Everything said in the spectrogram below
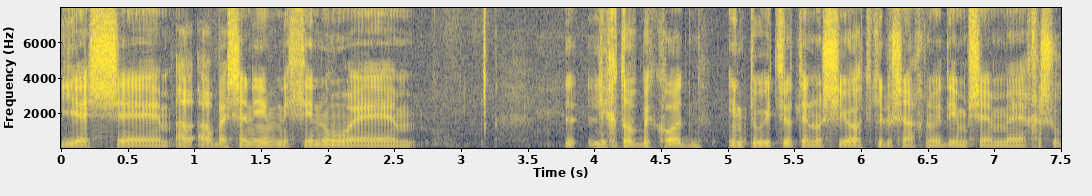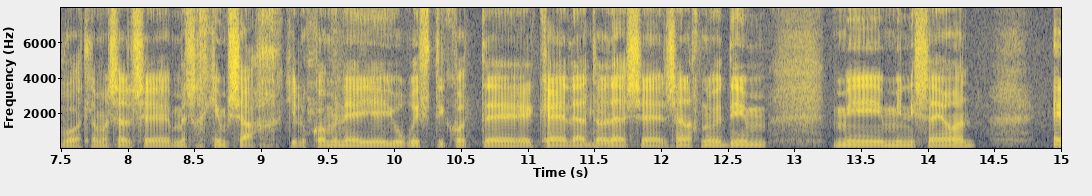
יש, אמ, הרבה שנים ניסינו אמ, לכתוב בקוד אינטואיציות אנושיות, כאילו שאנחנו יודעים שהן אה, חשובות, למשל שמשחקים שח, כאילו כל מיני היוריסטיקות אה, כאלה, אתה יודע, ש- שאנחנו יודעים מניסיון. אמ,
